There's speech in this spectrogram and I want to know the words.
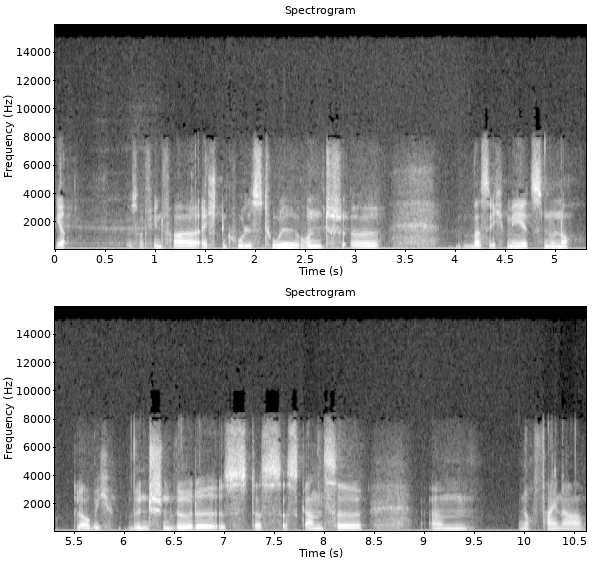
Ja, ist auf jeden Fall echt ein cooles Tool und äh, was ich mir jetzt nur noch, glaube ich, wünschen würde, ist, dass das Ganze ähm, noch feiner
